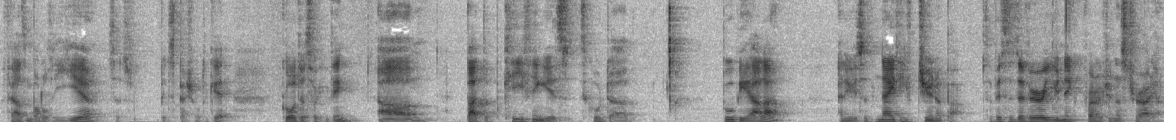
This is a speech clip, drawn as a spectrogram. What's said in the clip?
1,000 bottles a year, so it's a bit special to get. Gorgeous looking thing. Um, but the key thing is it's called uh, Bubiala and it uses native juniper. So this is a very unique product in Australia.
